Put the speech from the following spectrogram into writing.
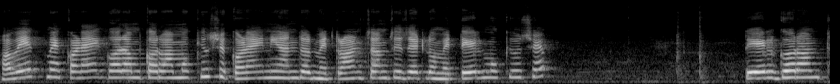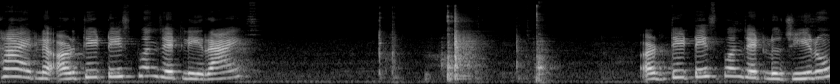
હવે એક મેં કઢાઈ ગરમ કરવા મૂક્યું છે. કઢાઈની અંદર મેં ત્રણ ચમચી જેટલું મેં તેલ મૂક્યું છે. તેલ ગરમ થાય એટલે અડધી ટીસ્પૂન જેટલી રાઈ અડધી ટીસ્પૂન જેટલું જીરું.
